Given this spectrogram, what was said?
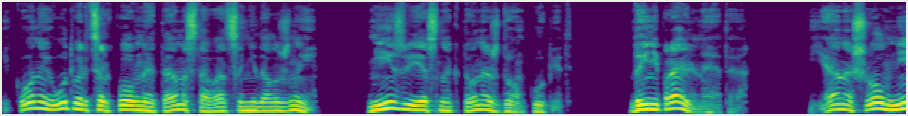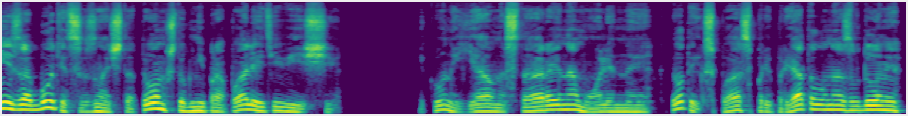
Иконы и утварь церковная там оставаться не должны. Неизвестно, кто наш дом купит. Да и неправильно это. Я нашел в ней заботиться, значит, о том, чтобы не пропали эти вещи. Иконы явно старые, намоленные. Кто-то их спас, припрятал у нас в доме.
